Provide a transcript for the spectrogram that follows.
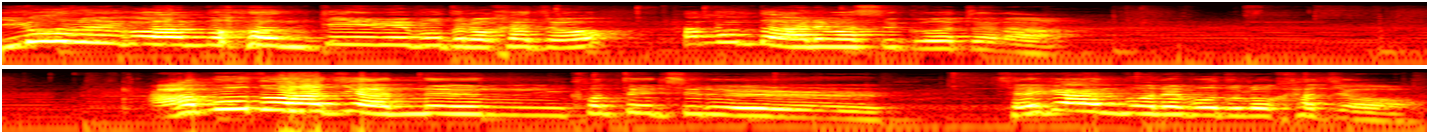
이거 들고 한번 게임해보도록 하죠. 한 번도 안 해봤을 것 같잖아. 아무도 하지 않는 컨텐츠를 제가 한번 해보도록 하죠.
